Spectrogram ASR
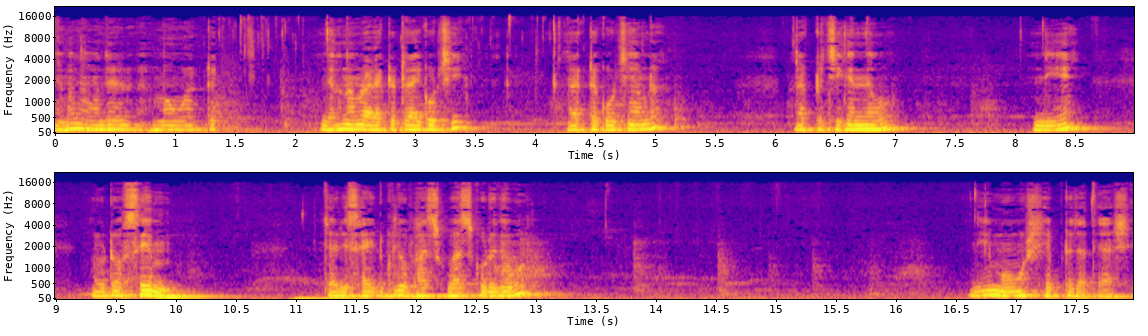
দেখুন আমাদের একটা দেখুন আমরা আরেকটা ট্রাই করছি। আরেকটা করছি আমরা। আরেকটা চিকেন নেব। নিয়ে ওটাও সেম চারি সাইডগুলো ভাজ ভাজ করে দেব। নিয়ে মোমোর শেপটা যাতে আসে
